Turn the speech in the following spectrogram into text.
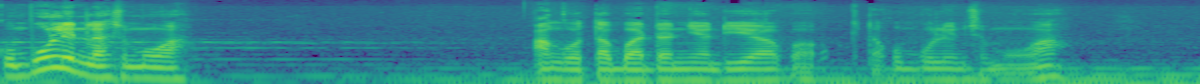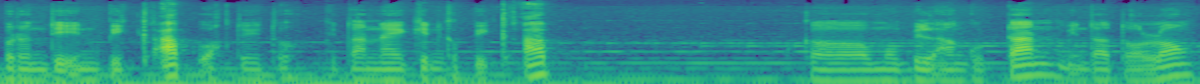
kumpulin lah semua. Anggota badannya dia apa kita kumpulin semua. Berhentiin pick up waktu itu. Kita naikin ke pick up ke mobil angkutan minta tolong.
